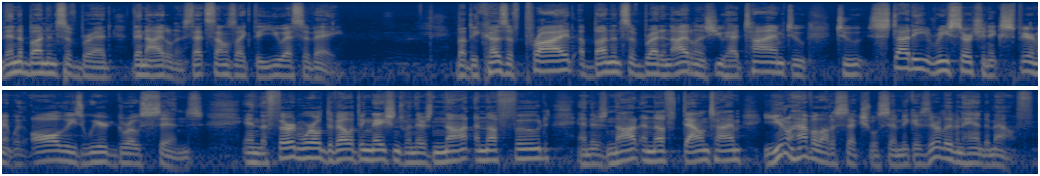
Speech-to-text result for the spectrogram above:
then abundance of bread, then idleness. That sounds like the US of A. But because of pride, abundance of bread, and idleness, you had time to, to study, research, and experiment with all these weird, gross sins. In the third world developing nations, when there's not enough food and there's not enough downtime, you don't have a lot of sexual sin because they're living hand to mouth.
